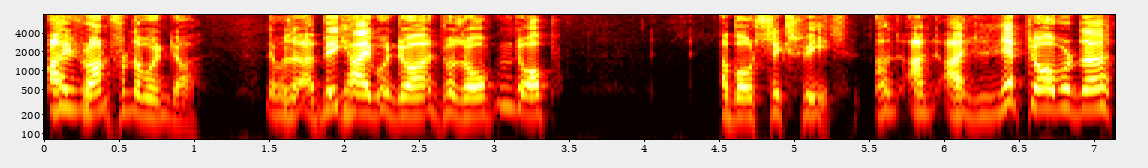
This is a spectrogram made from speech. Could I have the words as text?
I ran for the window. There was a big high window and it was opened up about six feet. And, and I leapt over the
